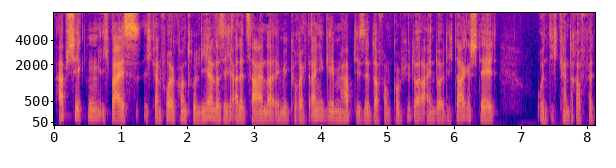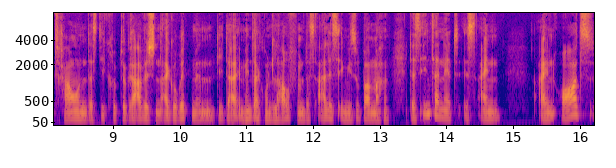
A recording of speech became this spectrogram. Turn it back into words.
abschicken. Ich weiß, ich kann vorher kontrollieren, dass ich alle Zahlen da irgendwie korrekt eingegeben habe. Die sind da vom Computer eindeutig dargestellt. Und ich kann darauf vertrauen, dass die kryptografischen Algorithmen, die da im Hintergrund laufen, das alles irgendwie super machen. Das Internet ist ein, ein Ort,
